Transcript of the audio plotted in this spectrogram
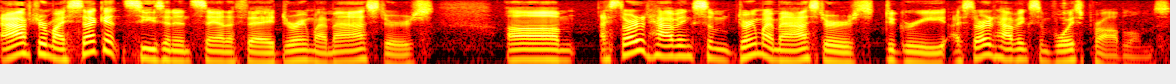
after my second season in Santa Fe during my masters, um, I started having some during my master's degree. I started having some voice problems,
